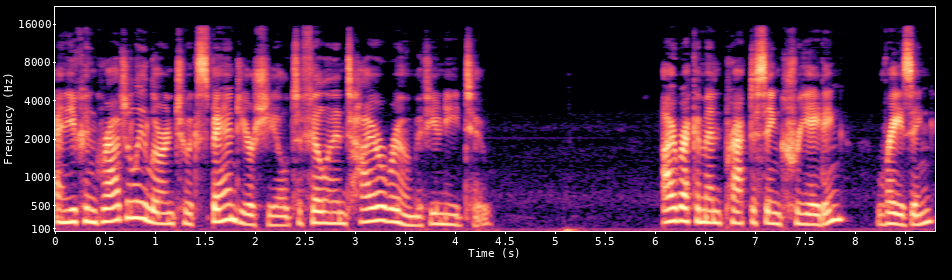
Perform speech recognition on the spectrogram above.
and you can gradually learn to expand your shield to fill an entire room if you need to. I recommend practicing creating, raising,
